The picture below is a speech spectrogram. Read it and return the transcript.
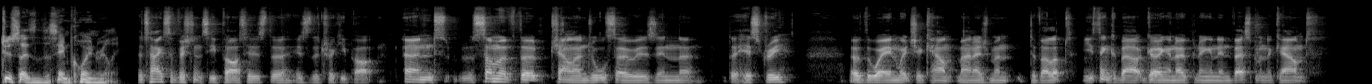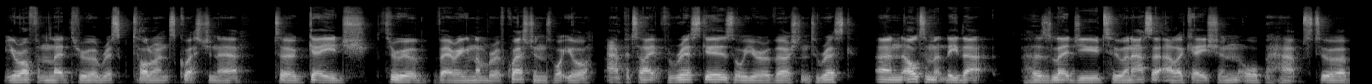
two sides of the same coin, really. The tax efficiency part is the is the tricky part, and some of the challenge also is in the the history of the way in which account management developed. You think about going and opening an investment account, you're often led through a risk tolerance questionnaire to gauge through a varying number of questions what your appetite for risk is or your aversion to risk. And ultimately, that has led you to an asset allocation or perhaps to a,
